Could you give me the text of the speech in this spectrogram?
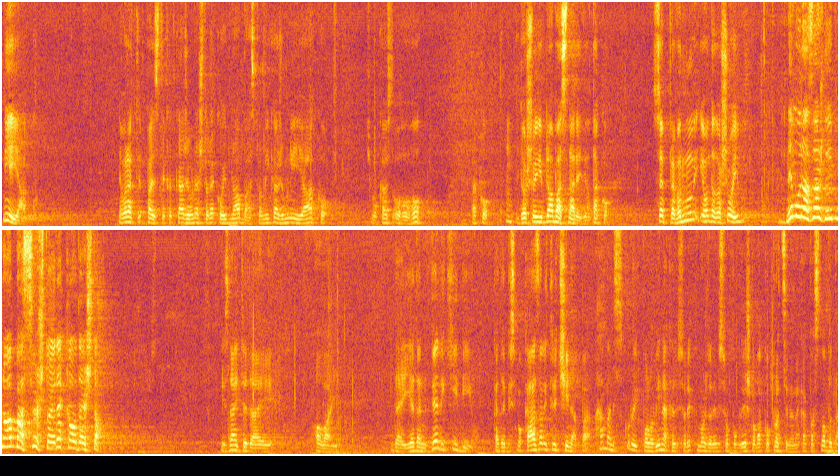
Nije jako. Ne morate, pazite, kad kažemo nešto rekao Ibn Abbas, pa mi kažemo nije jako, ćemo kazati, oho, tako. Došao je Ibn Abbas naredio, tako. Sve prevrnuli i onda došao Ibn... Ne mora znaš da Ibn Abbas sve što je rekao da je šta. I znajte da je ovaj, da je jedan veliki dio kada bismo kazali trećina, pa Haman skoro i polovina, kada bismo rekli, možda ne bismo pogrešili ovako procena na kakva slobodna,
